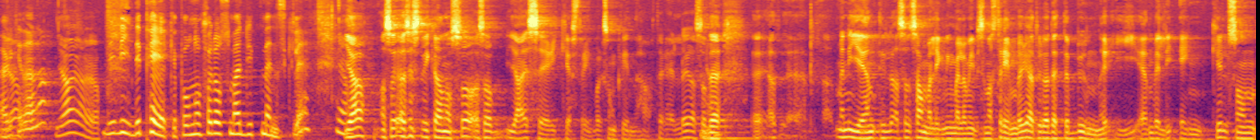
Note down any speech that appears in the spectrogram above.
Er det Ja. ikke det, da? Ja, ja, ja. De, de peker på noe for oss som er dypt menneskelig. Ja. Ja, altså jeg synes vi kan også altså, Jeg ser ikke Strindberg som kvinnehater heller. Altså, det, eh, eh, men igjen til altså, sammenligning mellom Ibsen og Strindberg. Jeg tror at dette bunner i en veldig enkel sånn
